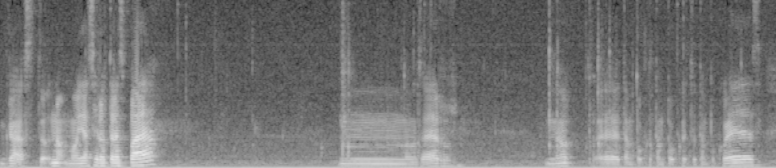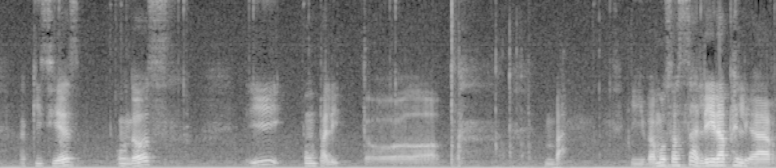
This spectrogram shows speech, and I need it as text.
Gasto. No, voy a hacer otra espada. Mm, vamos a ver. No, Eh, tampoco, tampoco, esto tampoco es. Aquí sí es. Un 2. Y un palito. Va. Y vamos a salir a pelear.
